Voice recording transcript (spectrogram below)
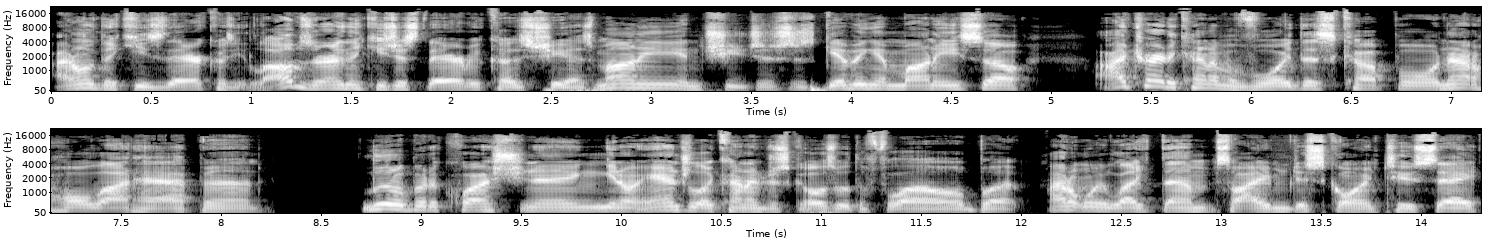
I don't think he's there because he loves her. I think he's just there because she has money and she just is giving him money. So I try to kind of avoid this couple. Not a whole lot happened. Little bit of questioning. You know, Angela kind of just goes with the flow, but I don't really like them. So I'm just going to say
